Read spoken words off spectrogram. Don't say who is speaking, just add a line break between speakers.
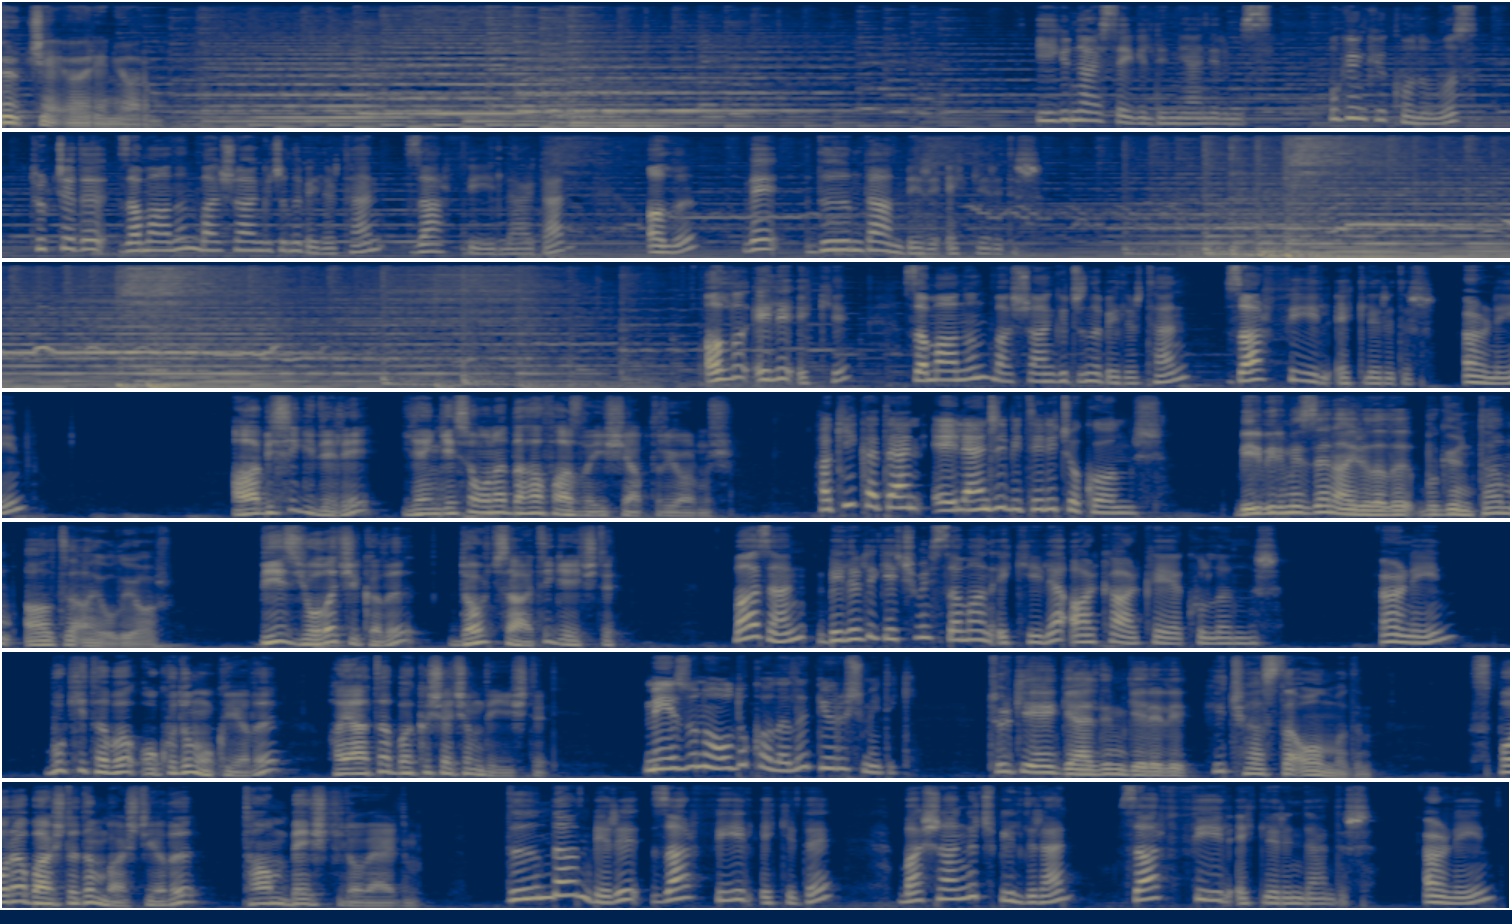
Türkçe öğreniyorum.
İyi günler sevgili dinleyenlerimiz. Bugünkü konumuz Türkçe'de zamanın başlangıcını belirten zarf fiillerden alı ve dığından beri ekleridir. Alı eli eki zamanın başlangıcını belirten zarf fiil ekleridir. Örneğin
Abisi gideli, yengesi ona daha fazla iş yaptırıyormuş.
Hakikaten eğlence biteli çok olmuş.
Birbirimizden ayrılalı bugün tam 6 ay oluyor.
Biz yola çıkalı 4 saati geçti.
bazen belirli geçmiş zaman ekiyle arka arkaya kullanılır. Örneğin
Bu kitabı okudum okuyalı, hayata bakış açım değişti.
Mezun olduk olalı görüşmedik.
Türkiye'ye geldim geleli hiç hasta olmadım.
Spora başladım başlayalı, tam 5 kilo verdim.
Dığından beri zarf fiil eki de başlangıç bildiren zarf fiil eklerindendir. Örneğin,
